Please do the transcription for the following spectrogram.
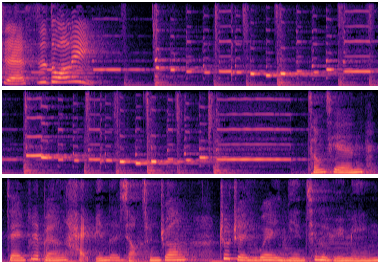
学斯多利。从前，在日本海边的小村庄，住着一位年轻的渔民，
